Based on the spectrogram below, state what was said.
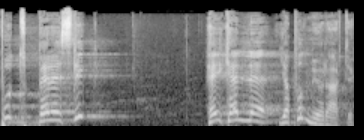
Putperestlik heykelle yapılmıyor artık.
